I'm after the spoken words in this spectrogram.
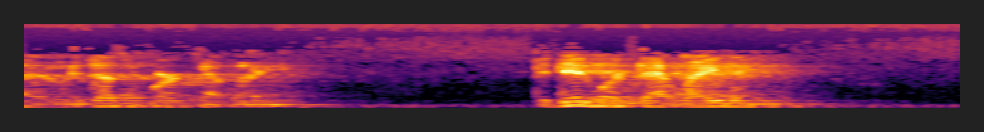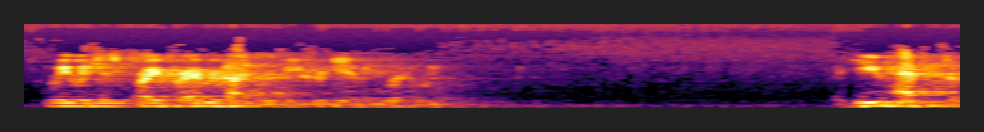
that it doesn't work that way. If it did work that way, then we would just pray for everybody to be forgiven, wouldn't we? But you have to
